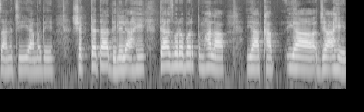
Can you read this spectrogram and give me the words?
जाण्याची यामध्ये शक्यता दिलेली आहे. त्याचबरोबर तुम्हाला या खाप या ज्या आहेत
